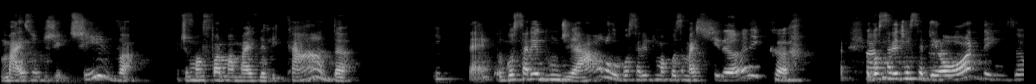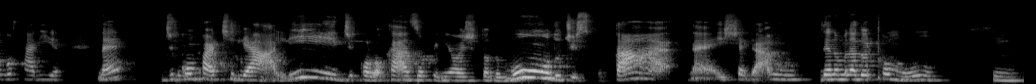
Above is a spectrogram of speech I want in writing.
mais objetiva, de uma forma mais delicada. Né? Eu gostaria de um diálogo, eu gostaria de uma coisa mais tirânica. Eu gostaria de receber ordens, eu gostaria, né? De compartilhar ali, de colocar as opiniões de todo mundo, de escutar, né, e chegar num denominador comum. Sim.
